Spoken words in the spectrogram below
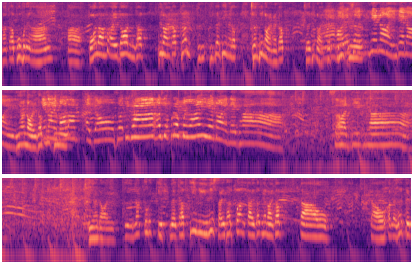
นะครับผู้บริหารอ่าหมอลำไอดอลครับพี่หน่อยครับขึ้นขึ้นขึ้นได้ที่นะครับ เชิญพี่หน่อยนะครับเชิญพี่หน่อยครับขอนี่ได้คือเชิญเฮียหน่อยเฮียหน่อยเฮียหน่อยครับเฮียหน่อยนี่คือหมอลำ ไอดอลสวัสดีค่ะขอเสียงปรบมือให้เฮียหน่อยเลยค่ะ สวัสดีค่ะ เฮียหน่อยคือนักธุรกิจนะครับที่มีวิสัยทัศน์กว้างไกลครับเฮียหน่อยครับกล่าวกล่าวอะไรให้เป็น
